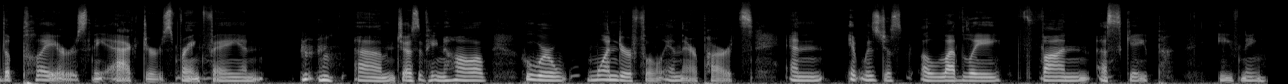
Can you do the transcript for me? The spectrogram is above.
the players, the actors, Frank Fay and um, Josephine Hull, who were wonderful in their parts. And it was just a lovely, fun escape evening.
